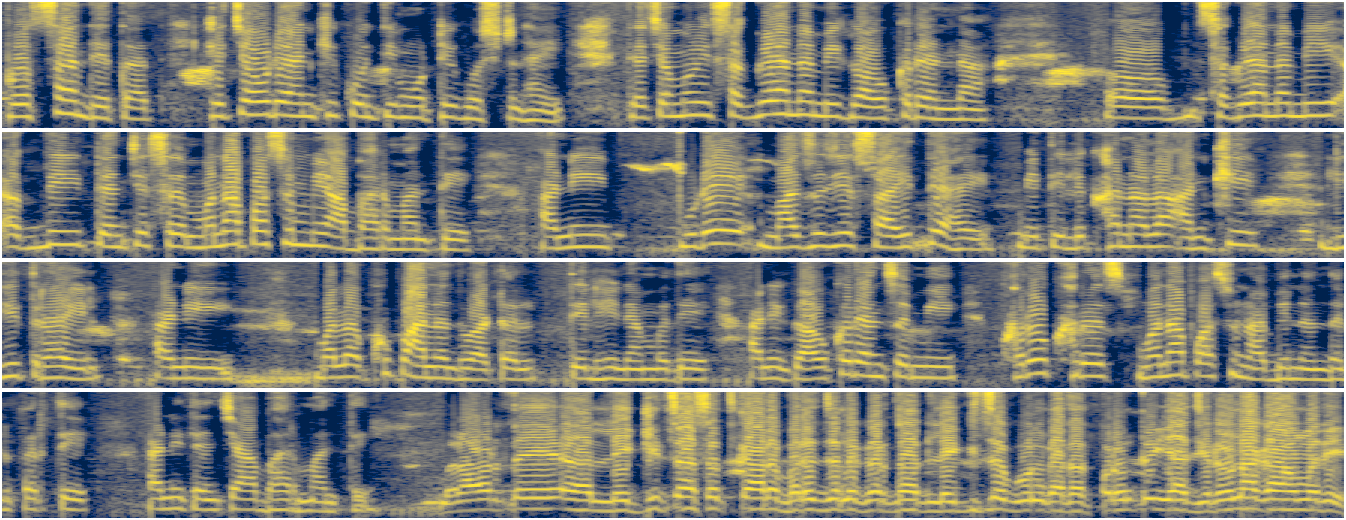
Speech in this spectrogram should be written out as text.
प्रोत्साहन देतात. ह्याच्यावढे आणखी कोणती मोठी गोष्ट नाही. त्याच्यामुळे सगळ्यांना मी गावकऱ्यांना सगळ्यांना मी अगदी त्यांचे स मनापासून मी आभार मानते. आणि पुढे माझं जे साहित्य आहे मी ते लिखाणाला आणखी लिहित राहील आणि मला खूप आनंद वाटेल ते लिहिण्यामध्ये. आणि गावकऱ्यांचं मी खरोखरच मनापासून अभिनंदन करते आणि त्यांचे आभार मानते. मला वाटते लेखीचा सत्कार बरेच जण करतात लेखीचं गुण गातात. परंतु या जिरोना गावामध्ये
